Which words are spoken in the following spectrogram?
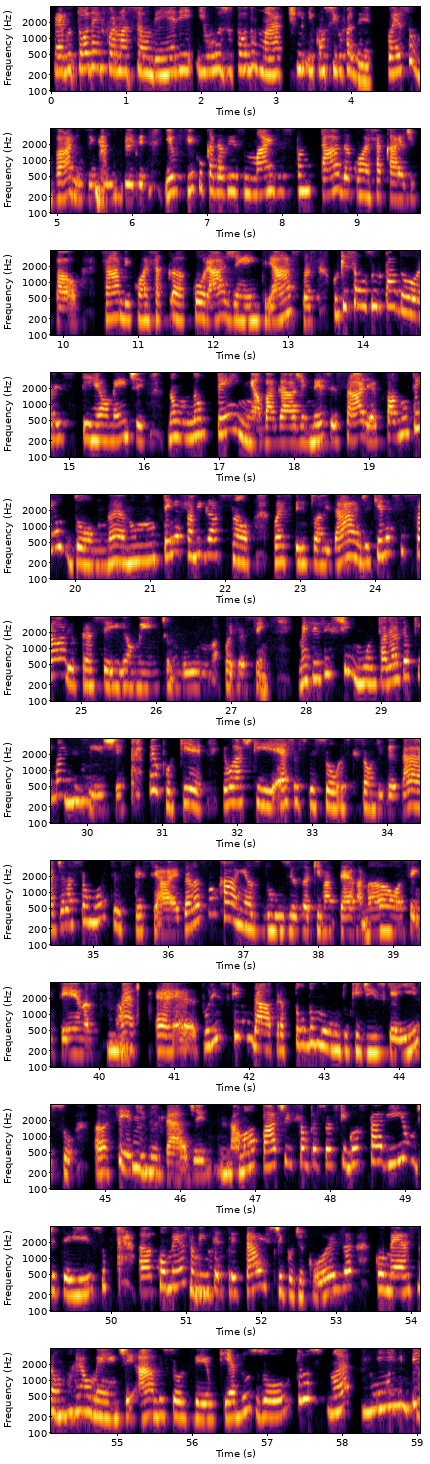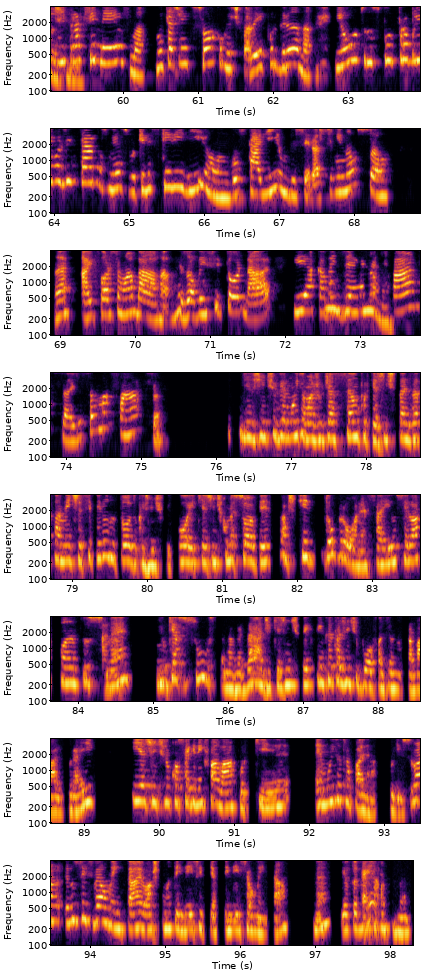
pego toda a informação dele e uso todo o marketing e consigo fazer. Conheço vários, inclusive, e eu fico cada vez mais espantada com essa cara de pau, sabe? Com essa uh, coragem, entre aspas, porque são usurpadores que realmente não, não têm a bagagem necessária, não tem o dom, né? não, não tem essa ligação com a espiritualidade que é necessário para ser realmente um guru, uma coisa assim. Mas existe muito, aliás, é o que mais existe. Mesmo porque eu acho que essas pessoas que são de verdade, verdade, elas são muito especiais. Elas não caem as dúzias aqui na Terra, não, as centenas. Não. Né? É, por isso que não dá para todo mundo que diz que é isso uh, ser de uhum. verdade. Na maior parte são pessoas que gostariam de ter isso, uh, começam uhum. a interpretar esse tipo de coisa, começam uhum. realmente a absorver o que é dos outros, não é? E pedir para si mesma. Muita gente só, como eu te falei, por grana, e outros por problemas internos mesmo, porque eles queriam, gostariam de ser assim e não são. Né? Aí forçam a barra, resolvem se tornar e acabam sendo é. uma farsa, eles são uma farsa. E a gente vê muito uma judiação, porque a gente está exatamente esse período todo que a gente ficou e que a gente começou a ver, acho que dobrou, né? Saiu sei lá quantos, ah, né? E o que assusta, na verdade, é que a gente vê que tem tanta gente boa fazendo trabalho por aí e a gente não consegue nem falar, porque é muito atrapalhado por isso. Eu, eu não sei se vai aumentar, eu acho que uma tendência que a tendência é aumentar, né? Eu também Essa quantidade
